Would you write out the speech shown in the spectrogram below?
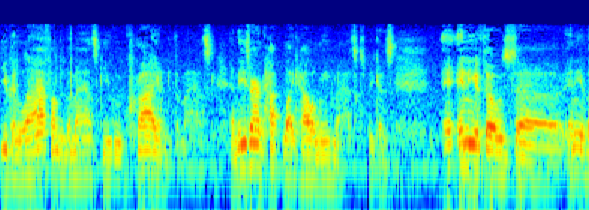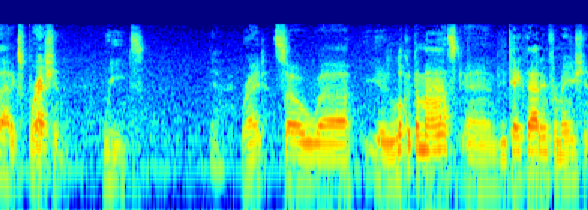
You can laugh under the mask. You can cry under the mask. And these aren't ha- like Halloween masks because a- any of those, uh, any of that expression reads Yeah. right? So uh, you look at the mask and you take that information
